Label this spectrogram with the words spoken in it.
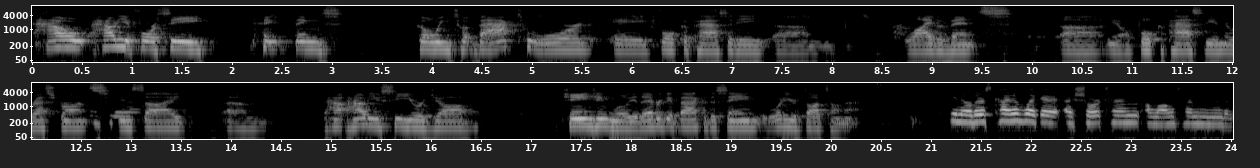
how how do you foresee th- things going to back toward a full capacity um, live events, uh, you know, full capacity in the restaurants mm-hmm. inside. Um, how, how do you see your job changing? Will you ever get back to the same? What are your thoughts on that? You know, there's kind of like a, a short term, a long term, and the,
